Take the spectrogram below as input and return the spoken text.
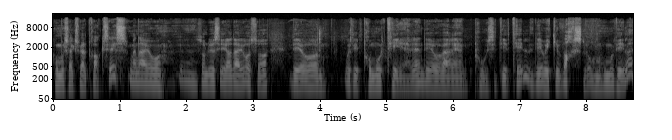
homoseksuell praksis, men det er jo, eh, som du sier, det er jo også det å si, promotere, det å være positiv til, det å ikke varsle om homofile.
